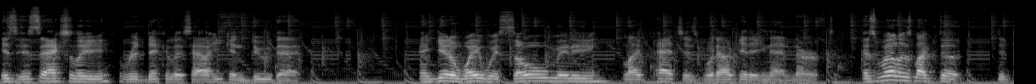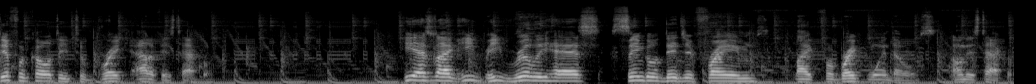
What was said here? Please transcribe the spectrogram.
It's, it's actually ridiculous how he can do that and get away with so many like patches without getting that nerfed as well as like the the difficulty to break out of his tackle. He has like he he really has single digit frames like for break windows on his tackle.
